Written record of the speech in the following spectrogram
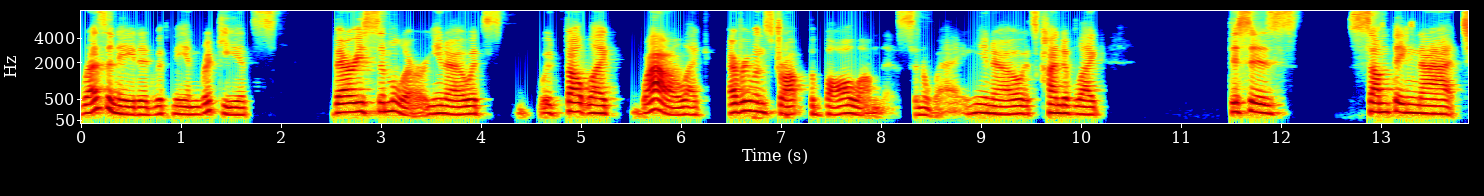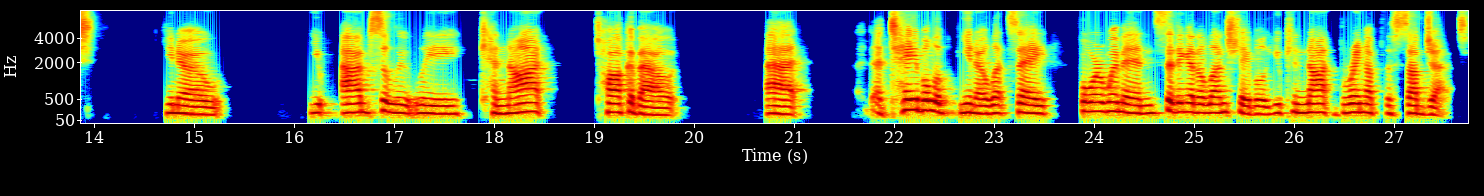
resonated with me and Ricki. It's very similar, you know, it's it felt like, wow, like everyone's dropped the ball on this in a way, you know, it's kind of like this is something that, you know, you absolutely cannot talk about at a table of, you know, let's say four women sitting at a lunch table, you cannot bring up the subject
